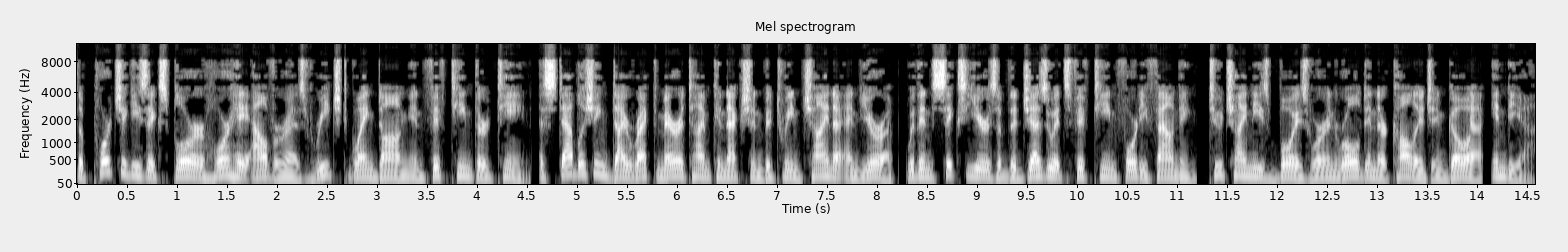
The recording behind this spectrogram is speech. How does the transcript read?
The Portuguese explorer Jorge Alvarez reached Guangdong in 1513, establishing direct maritime connection between China and Europe. Within six years of the Jesuits' 1540 founding, two Chinese boys were enrolled in their college in Goa, India.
